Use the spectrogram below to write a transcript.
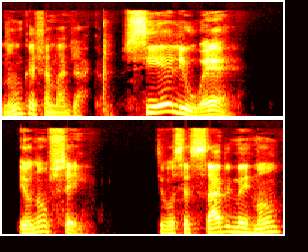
Nunca é chamado de arcanjo. Se ele o é, eu não sei. Se você sabe, meu irmão,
